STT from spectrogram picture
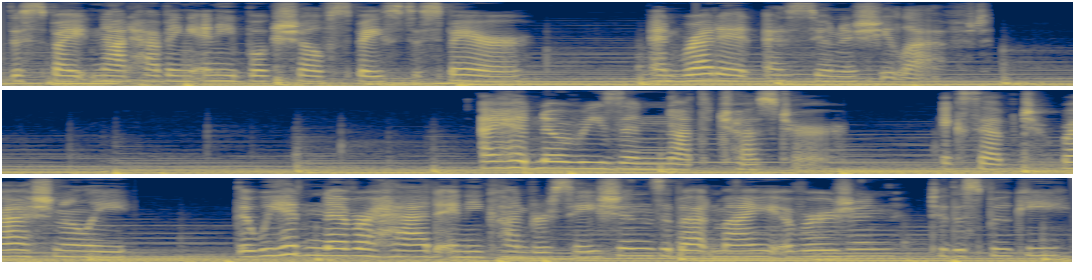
despite not having any bookshelf space to spare, and read it as soon as she left. I had no reason not to trust her, except rationally that we had never had any conversations about my aversion to the spooky.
